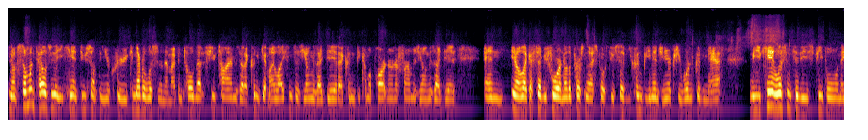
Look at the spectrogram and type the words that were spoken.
you know, if someone tells you that you can't do something in your career, you can never listen to them. I've been told that a few times that I couldn't get my license as young as I did, I couldn't become a partner in a firm as young as I did. And you know, like I said before, another person that I spoke to said you couldn't be an engineer because you weren't good in math. I mean, you can't listen to these people when they.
